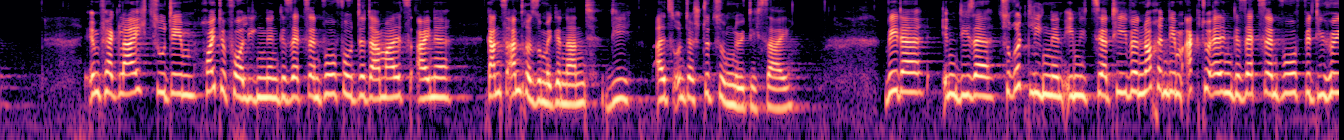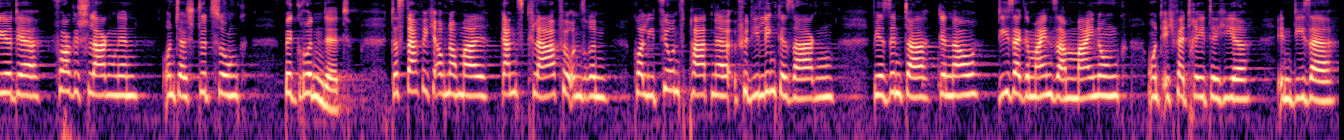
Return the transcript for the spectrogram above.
Im Vergleich zu dem heute vorliegenden Gesetzentwurf wurde damals eine ganz andere Summe genannt, die als Unterstützung nötig sei. Weder in dieser zurückliegenden Initiative noch in dem aktuellen Gesetzentwurf wird die Höhe der vorgeschlagenen Unterstützung begründet. Das darf ich auch noch mal ganz klar für unseren Koalitionspartner für die Linke sagen. Wir sind da genau dieser gemeinsamen Meinung und ich vertrete hier in dieser,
